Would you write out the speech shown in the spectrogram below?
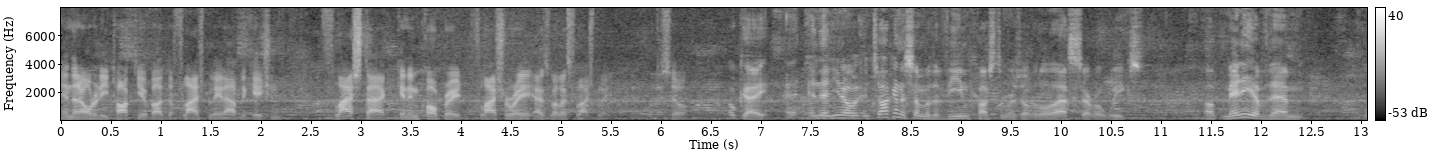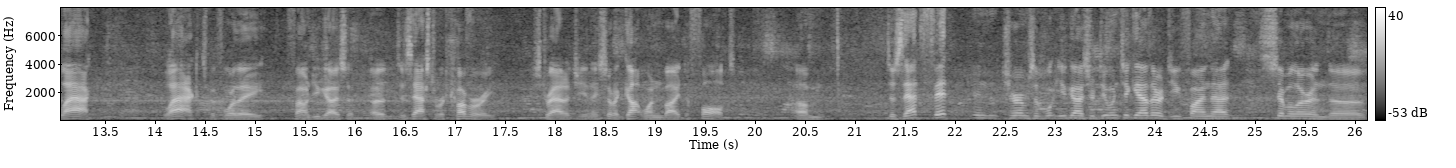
And then I already talked to you about the FlashBlade application. FlashStack can incorporate FlashArray as well as FlashBlade. So, Okay, and then you know, in talking to some of the Veeam customers over the last several weeks, uh, many of them lacked, lacked before they found you guys a, a disaster recovery strategy, and they sort of got one by default. Um, does that fit in terms of what you guys are doing together? Do you find that similar in the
